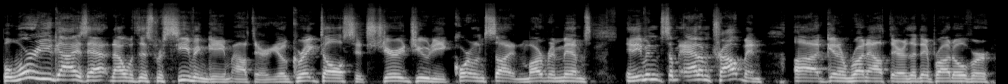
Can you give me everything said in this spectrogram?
But where are you guys at now with this receiving game out there? You know, Greg Dulcich, Jerry Jeudy, Courtland Sutton, Marvin Mims, and even some Adam Trautman uh, getting run out there that they brought over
